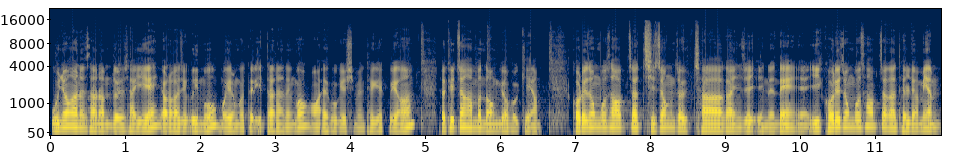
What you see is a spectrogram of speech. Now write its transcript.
운영하는 사람들 사이에 여러 가지 의무 뭐 이런 것들이 있다라는 거 어, 알고 계시면 되겠고요. 자, 뒷장 한번 넘겨 볼게요. 거래정보 사업자 지정 절차가 이제 있는데 예, 이 거래정보 사업자가 되려면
